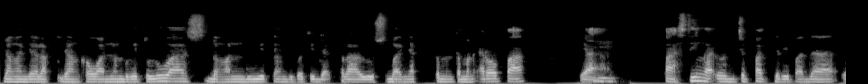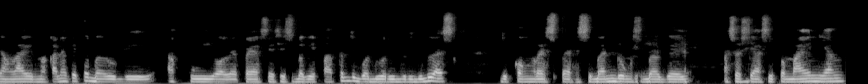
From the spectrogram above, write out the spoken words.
dengan jarak jangkauan yang begitu luas dengan duit yang juga tidak terlalu sebanyak teman-teman Eropa ya Hmm. pasti nggak lebih cepat daripada yang lain makanya kita baru diakui oleh PSSI sebagai partner juga 2017 di Kongres PSSI Bandung sebagai asosiasi pemain yang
